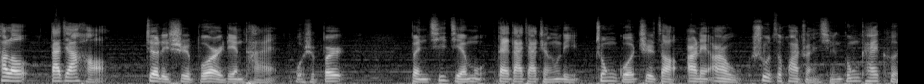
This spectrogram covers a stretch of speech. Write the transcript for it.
Hello，大家好，这里是博尔电台，我是奔儿。本期节目带大家整理《中国制造2025数字化转型公开课》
